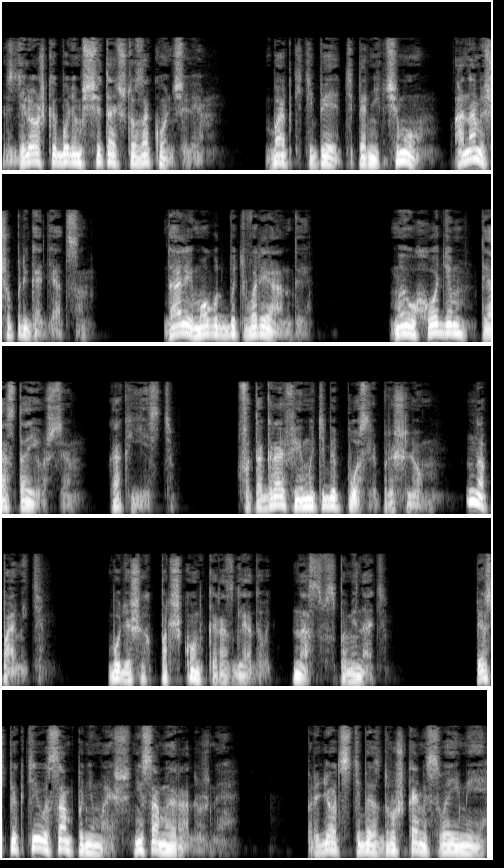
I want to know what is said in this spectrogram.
С дележкой будем считать, что закончили. Бабки теперь, теперь ни к чему, а нам еще пригодятся. Далее могут быть варианты. Мы уходим, ты остаешься. Как есть. Фотографии мы тебе после пришлем. На память. Будешь их под шконкой разглядывать, нас вспоминать. Перспективы, сам понимаешь, не самые радужные. Придется тебе с дружками своими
